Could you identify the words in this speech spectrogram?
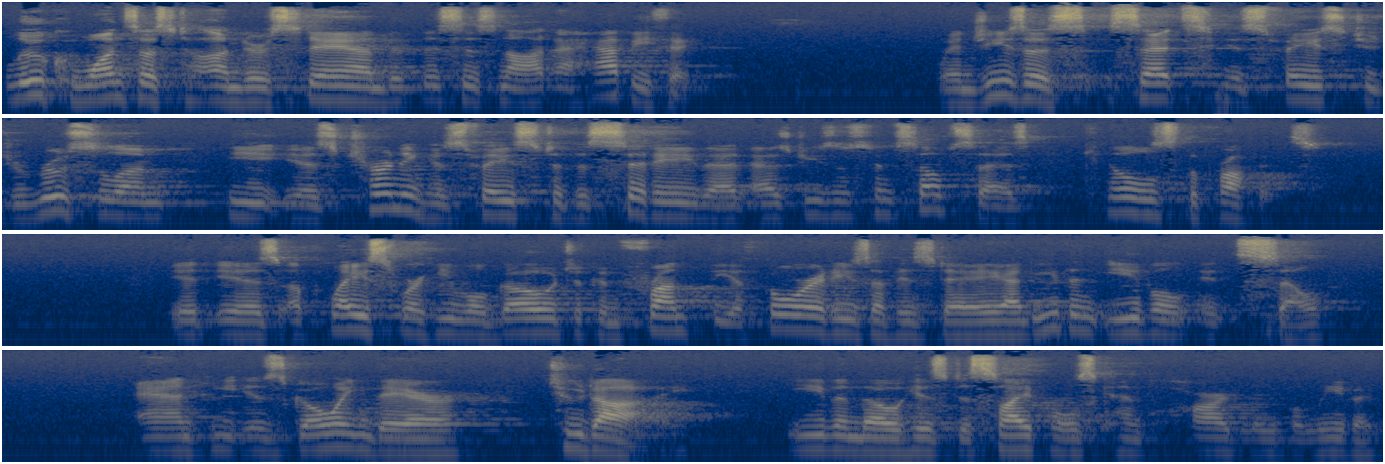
Luke wants us to understand that this is not a happy thing. When Jesus sets his face to Jerusalem, he is turning his face to the city that, as Jesus himself says, kills the prophets. It is a place where he will go to confront the authorities of his day and even evil itself. And he is going there to die, even though his disciples can hardly believe it.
